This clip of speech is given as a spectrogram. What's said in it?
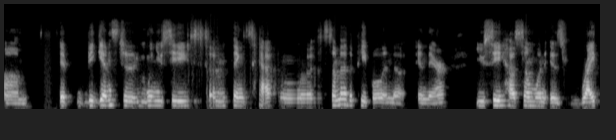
Um, it begins to when you see some things happen with some of the people in the in there you see how someone is right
